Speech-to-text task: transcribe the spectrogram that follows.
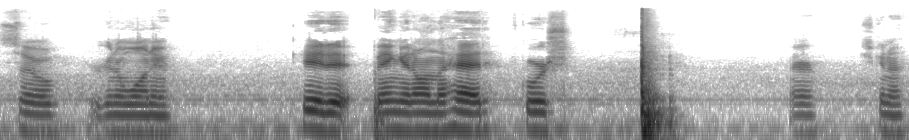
So, you're to want to hit it, bang it on the head, of course. There. Going to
